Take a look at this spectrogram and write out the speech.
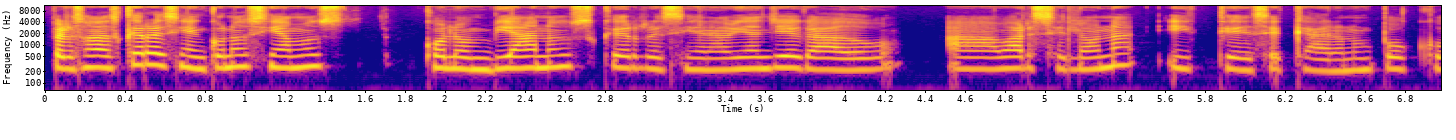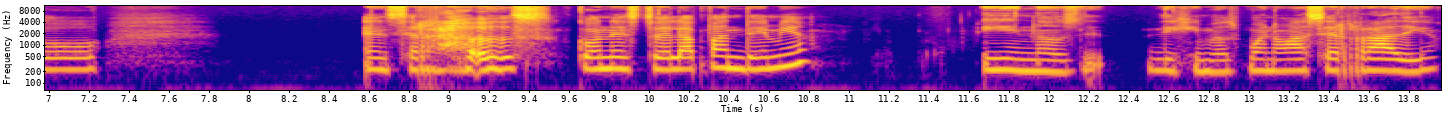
personas que recién conocíamos, colombianos que recién habían llegado a Barcelona y que se quedaron un poco encerrados con esto de la pandemia. Y nos dijimos, bueno, hacer radio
